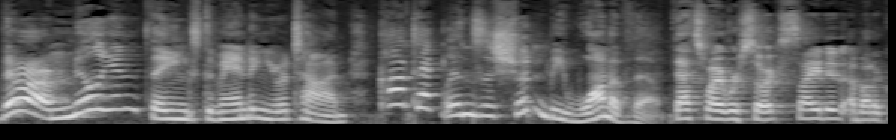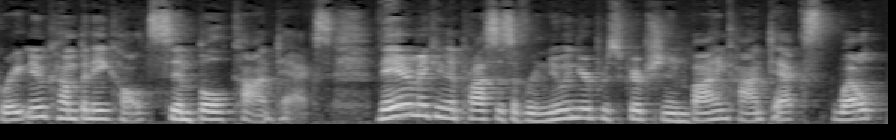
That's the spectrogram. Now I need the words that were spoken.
There are a million things demanding your time. Contact lenses shouldn't be one of them. That's why we're so excited about a great new company called Simple Contacts. They are making the process of renewing your prescription and buying contacts, well,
